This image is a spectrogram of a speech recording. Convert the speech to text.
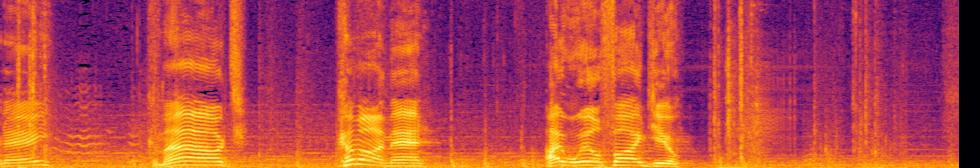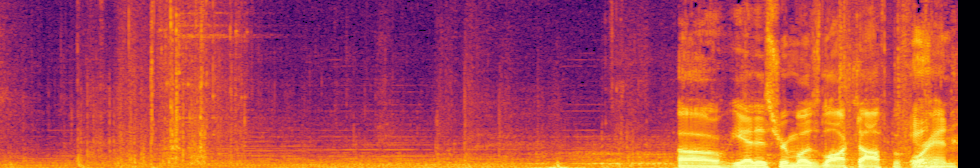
Barney? Come out! Come on, man! I will find you! Oh, yeah, this room was locked off beforehand.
